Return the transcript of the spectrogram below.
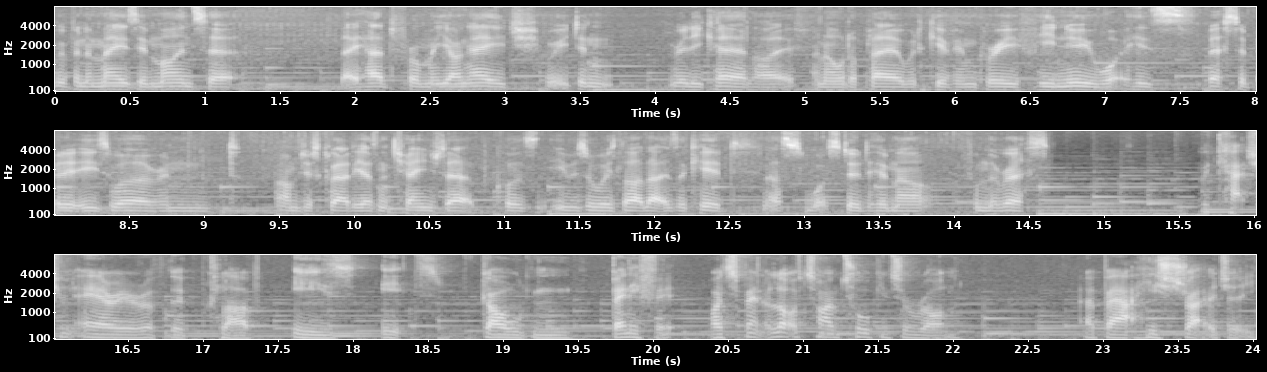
with an amazing mindset that he had from a young age, where he didn't really care like if an older player would give him grief. He knew what his best abilities were and I'm just glad he hasn't changed that because he was always like that as a kid. That's what stood him out from the rest. The catchment area of the club is its golden benefit. I'd spent a lot of time talking to Ron about his strategy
